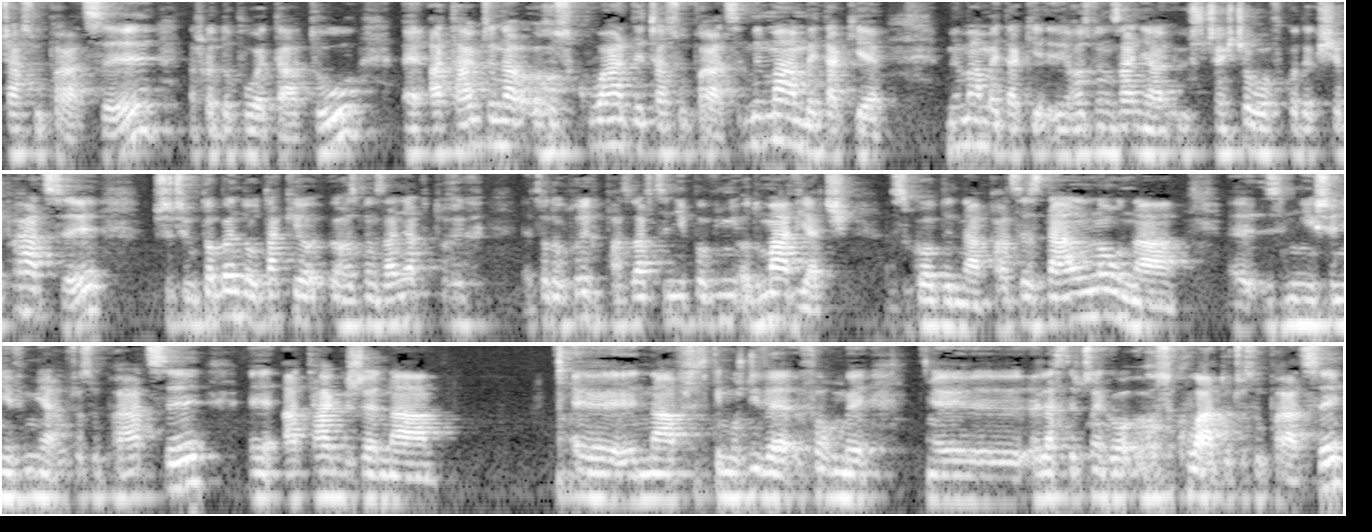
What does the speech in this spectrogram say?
czasu pracy, na przykład do pół etatu, e, a także na rozkłady czasu pracy. My mamy takie, my mamy takie rozwiązania już częściowo w kodeksie pracy, przy czym to będą takie rozwiązania, których, co do których pracodawcy nie powinni odmawiać zgody na pracę zdalną, na e, zmniejszenie wymiaru czasu pracy, e, a także na na wszystkie możliwe formy elastycznego rozkładu czasu pracy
